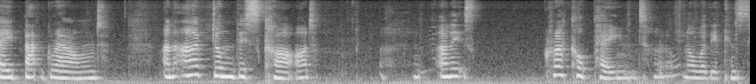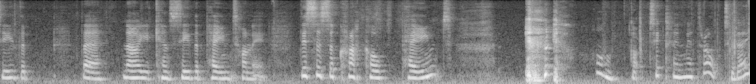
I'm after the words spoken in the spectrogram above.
a background. And I've done this card and it's crackle paint. I don't know whether you can see the there now you can see the paint on it. This is a crackle paint. Oh got tickling my throat today.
